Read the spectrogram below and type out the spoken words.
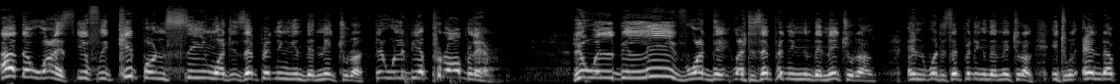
Otherwise, if we keep on seeing what is happening in the natural, there will be a problem. You will believe what the, what is happening in the natural, and what is happening in the natural, it will end up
